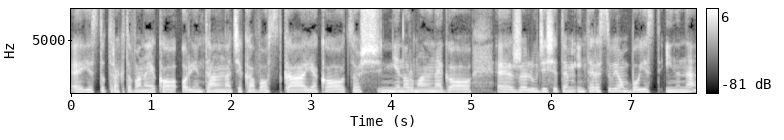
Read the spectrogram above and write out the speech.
E, jest to traktowane jako orientalna ciekawostka, jako coś nienormalnego, że ludzie się tym interesują, bo jest inne.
